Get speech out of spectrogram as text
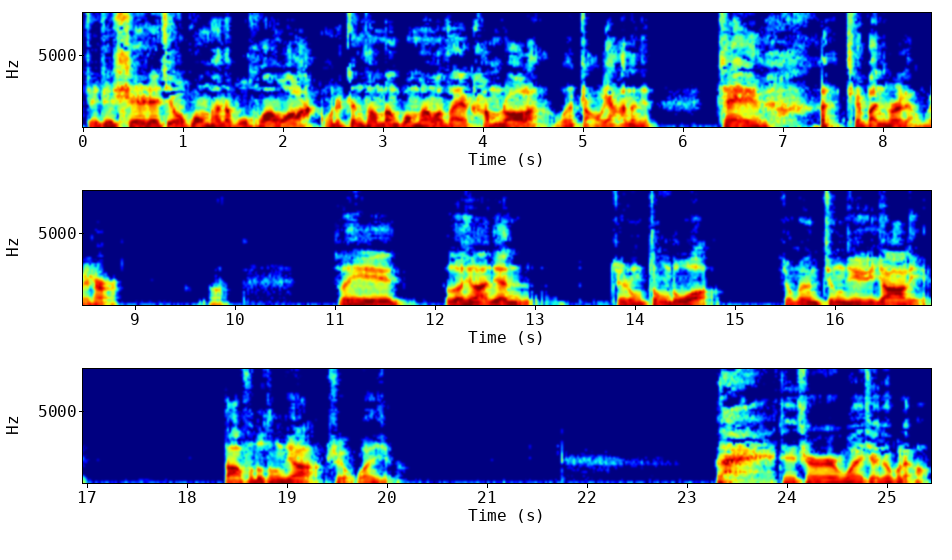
这这谁谁借我光盘，他不还我了，我这珍藏版光盘我再也看不着了，我得找丫呢去。这 这完全是两回事儿啊。所以恶性案件这种增多，就跟经济压力大幅度增加是有关系的。哎，这事儿我也解决不了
